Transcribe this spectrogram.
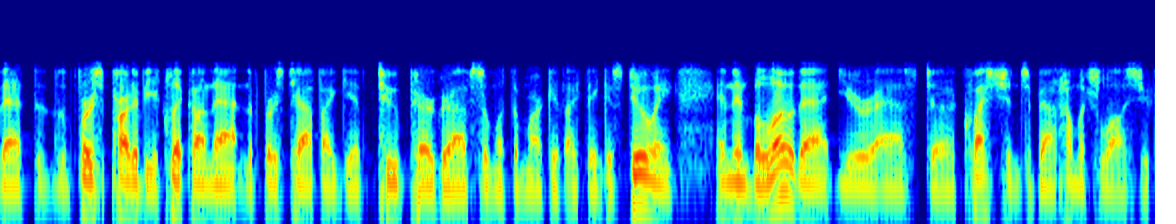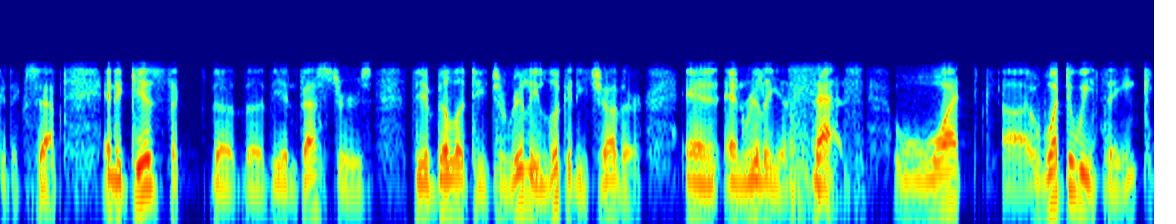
that the first part of you click on that, and the first half I give two paragraphs on what the market I think is doing, and then below that you're asked uh, questions about how much loss you could accept, and it gives the, the the, the investors the ability to really look at each other and and really assess what uh, what do we think,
